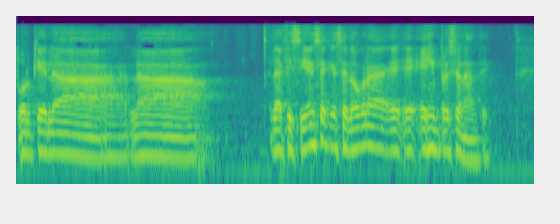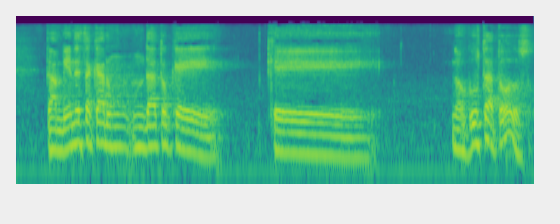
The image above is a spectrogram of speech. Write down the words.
porque la, la, eficiencia que se logra e, e, es, impresionante. También destacar un, dato que, que nos gusta a todos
